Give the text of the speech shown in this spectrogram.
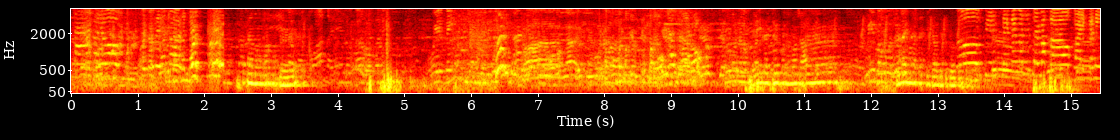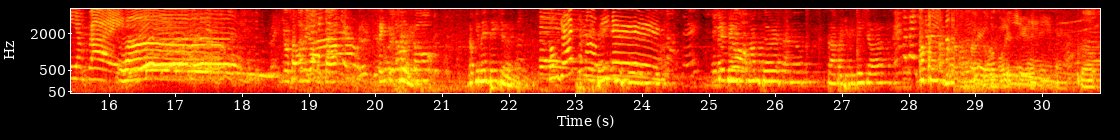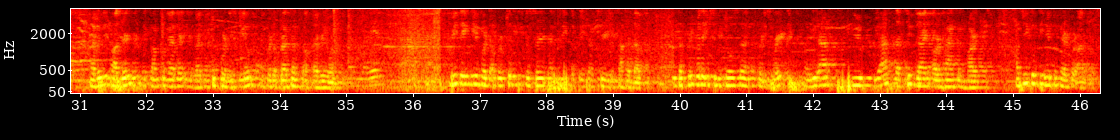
Sa tamang ma'am, sir. Ay, na-joke mo naman sa Alay mga technical difficulties. So, since second is Sir Macau, kay kaniyang prize. Thank you sa kami lang sa... Thank you, Sir, documentation. Congrats sa mga Thank you, winner. sir. Thank you, ma'am, sir, sa, ano, sa participation. So, Heavenly Father, we come together in gratitude for this meal and for the presence of everyone. We thank you for the opportunity to serve and treat the patients here in Sakadab. It's a privilege to be chosen for this work, and we ask you, we ask that you guide our hands and heart as we continue to care for others.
